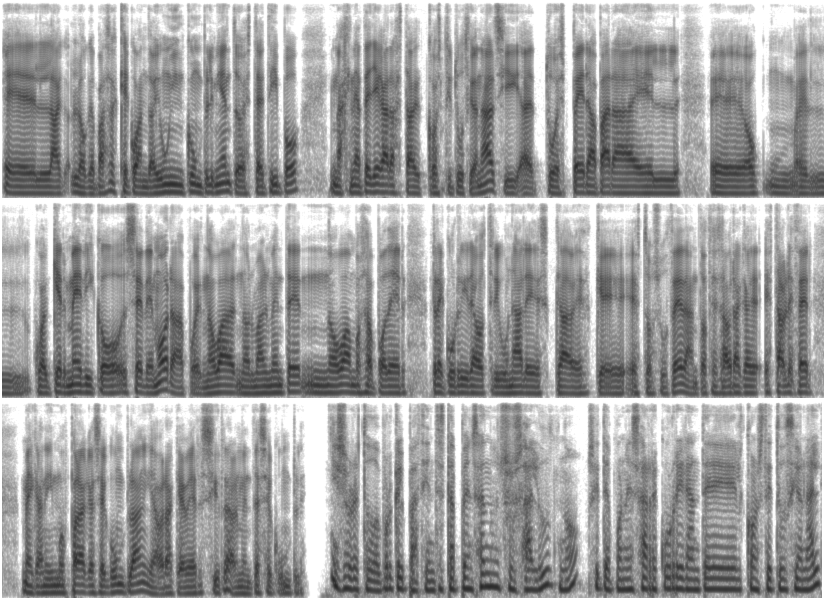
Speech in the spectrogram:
eh, lo que pasa es que cuando hay un incumplimiento de este tipo, imagínate llegar hasta el constitucional, si eh, tu espera para el, eh, mm, el, cualquier médico se demora, pues no va, normalmente no vamos a poder recurrir a los tribunales cada vez que esto suceda. Entonces habrá que establecer mecanismos para que se cumplan y habrá que ver si realmente se cumple. Y sobre todo porque el paciente está pensando en su salud, ¿no? Si te pones a recurrir ante el constitucional,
